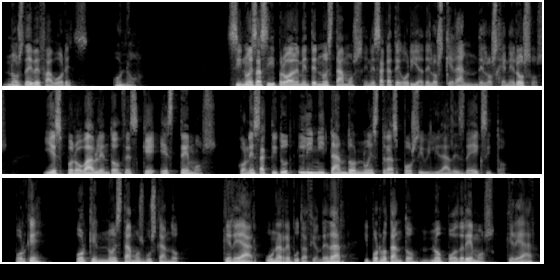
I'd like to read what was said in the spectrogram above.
nos debe favores o no? Si no es así, probablemente no estamos en esa categoría de los que dan, de los generosos. Y es probable entonces que estemos con esa actitud limitando nuestras posibilidades de éxito. ¿Por qué? Porque no estamos buscando crear una reputación de dar y por lo tanto no podremos crear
